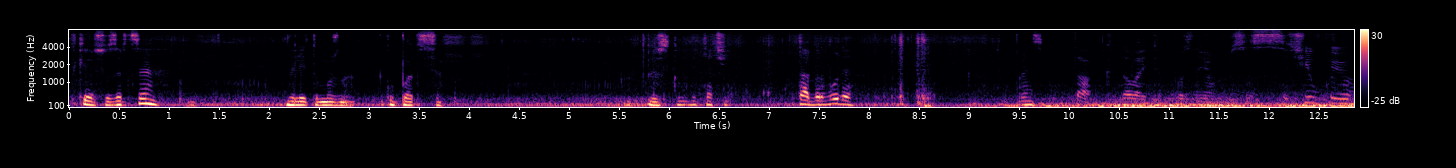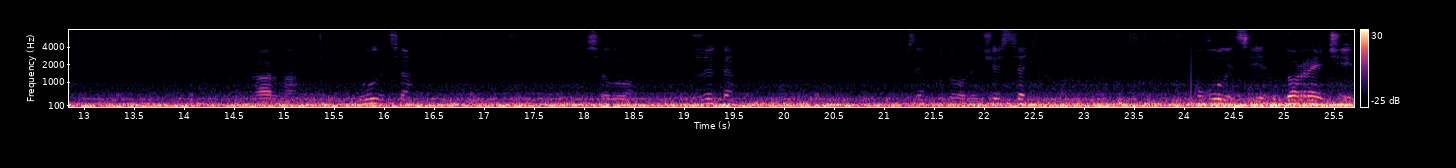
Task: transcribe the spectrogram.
таке ось озерце, де літо можна купатися. Ось коли дитячий табір буде. То, в принципі, так, давайте познайомимося з Сечівкою. Гарна вулиця. Село Жите. Взимку дороги чистять. По вулиці, до речі,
